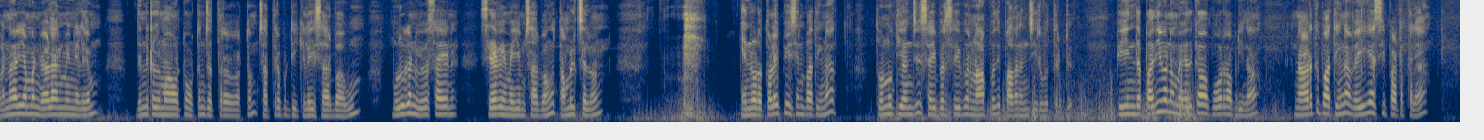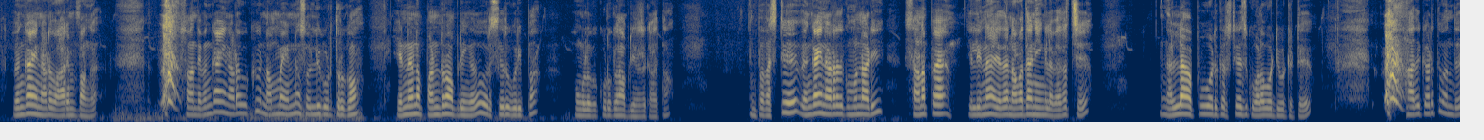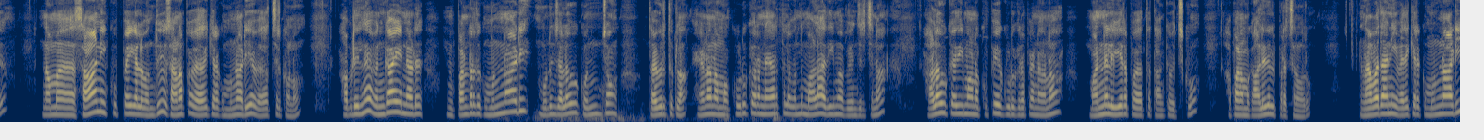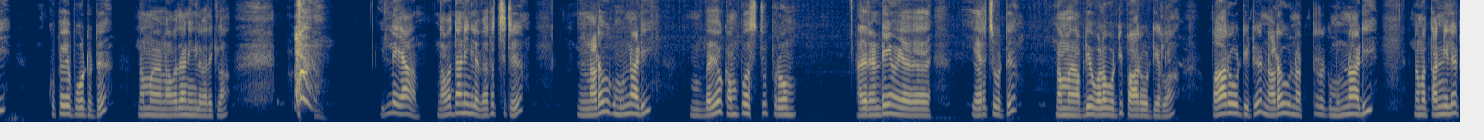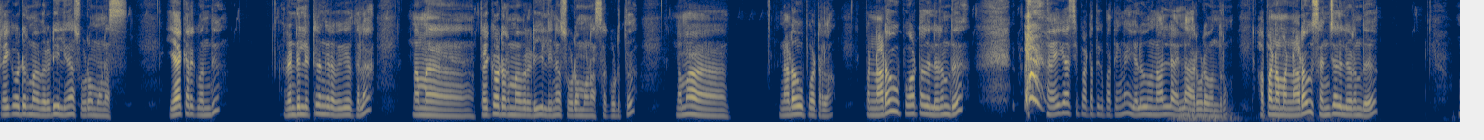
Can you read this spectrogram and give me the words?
பண்ணாரியம்மன் வேளாண்மை நிலையம் திண்டுக்கல் மாவட்டம் ஒட்டஞ்சத்திர வட்டம் சத்திரப்பட்டி கிளை சார்பாகவும் முருகன் விவசாய சேவை மையம் சார்பாகவும் தமிழ்ச்செல்வன் என்னோடய தொலைபேசின்னு பார்த்தீங்கன்னா தொண்ணூற்றி அஞ்சு சைபர் சைபர் நாற்பது பதினஞ்சு இருபத்தெட்டு. இப்போ இந்த பதிவை நம்ம எதுக்காக போடுறோம் அப்படின்னா நான் அடுத்து பார்த்தீங்கன்னா வைகாசி பட்டத்தில் வெங்காய நடவு ஆரம்பிப்பாங்க. ஸோ அந்த வெங்காய நடவுக்கு நம்ம என்ன சொல்லி கொடுத்துருக்கோம் என்னென்ன பண்ணுறோம் அப்படிங்கிறத ஒரு சிறு குறிப்பாக உங்களுக்கு கொடுக்கலாம் அப்படின்றதுக்காக தான் இப்போ ஃபஸ்ட்டு வெங்காயம் நடுறதுக்கு முன்னாடி சனப்பை இல்லைன்னா ஏதோ நவதானியங்களை விதைச்சி நல்லா பூ எடுக்கிற ஸ்டேஜுக்கு உழவு ஓட்டி விட்டுட்டு அதுக்கடுத்து வந்து நம்ம சாணி குப்பைகள் வந்து சனப்பை விதைக்கிறதுக்கு முன்னாடியே விதைச்சிருக்கணும். அப்படி இல்லைன்னா வெங்காயம் நடு பண்ணுறதுக்கு முன்னாடி முடிஞ்ச அளவு கொஞ்சம் தவிர்த்துக்கலாம். ஏன்னா நம்ம கொடுக்குற நேரத்தில் வந்து மழை அதிகமாக பெஞ்சிருச்சுன்னா அளவுக்கு அதிகமான குப்பையை கொடுக்குறப்ப என்னென்னா மண்ணில் ஈரப்பதத்தை தங்க வச்சுக்கும். அப்போ நமக்கு அழுகல் பிரச்சனை வரும். நவதானி விதைக்கிறதுக்கு முன்னாடி குப்பையை போட்டுட்டு நம்ம நவதானியங்களை விதைக்கலாம். இல்லையா? நவதானியங்களை விதைச்சிட்டு நடவுக்கு முன்னாடி பயோ கம்போஸ்ட்டு ப்ரோம் அது ரெண்டையும் இறச்சி விட்டு நம்ம அப்படியே உழவு ஓட்டி பார் ஓட்டிடலாம். பார் ஓட்டிட்டு நடவு நட்டுறதுக்கு முன்னாடி நம்ம தண்ணியில் ட்ரைகோடர்மா வெரடி இல்லைன்னா சூடோமோனஸ். ஏக்கருக்கு வந்து ரெண்டு லிட்டருங்கிற விகிதத்தில் நம்ம ட்ரைகோடர்மா வெரடி இல்லைன்னா சூடோமோனஸை கொடுத்து நம்ம நடவு போட்டுடலாம் இப்போ நடவு போட்டதுலேருந்து வைகாசி பட்டத்துக்கு பார்த்திங்கன்னா எழுபது நாளில் எல்லாம் அறுவடை வந்துடும் அப்போ நம்ம நடவு செஞ்சதுலேருந்து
